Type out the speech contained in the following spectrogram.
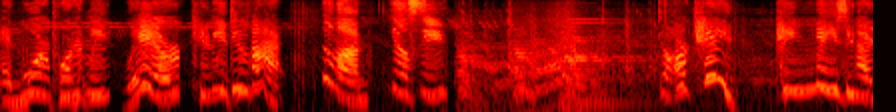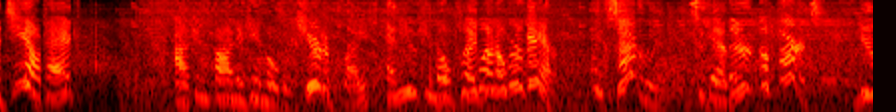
And more importantly, where can we do that? Come on, you'll see. The arcade! Amazing idea, Peg! I can find a game over here to play, and you can go play one over there. Exactly. Together, apart. You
